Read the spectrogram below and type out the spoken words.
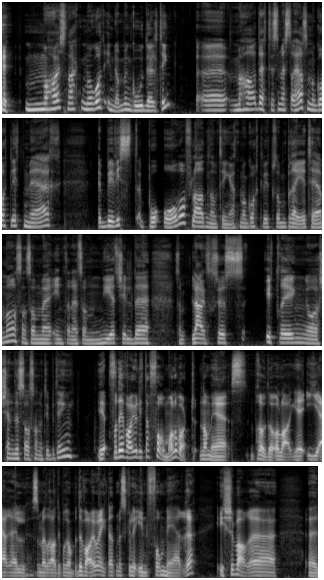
vi har snakket, vi har gått innom en god del ting. Uh, vi har dette semesteret her som har gått litt mer bevisst på overflaten av ting. At vi har gått litt på sånn brede temaer, sånn som internett som nyhetskilde, som læringsressurs, ytring og kjendiser og sånne type ting. ja. For det var jo litt av formålet vårt når vi prøvde å lage IRL som et radioprogram. Det var jo egentlig at vi skulle informere, ikke bare eh,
